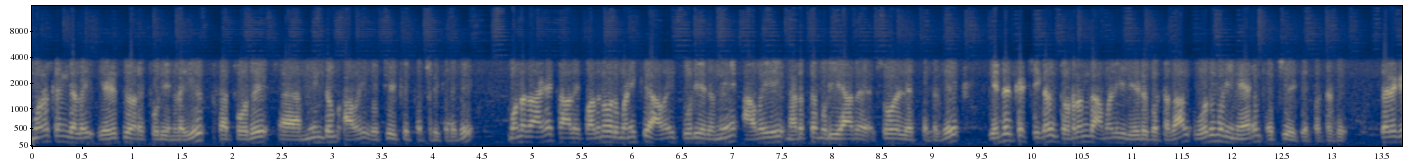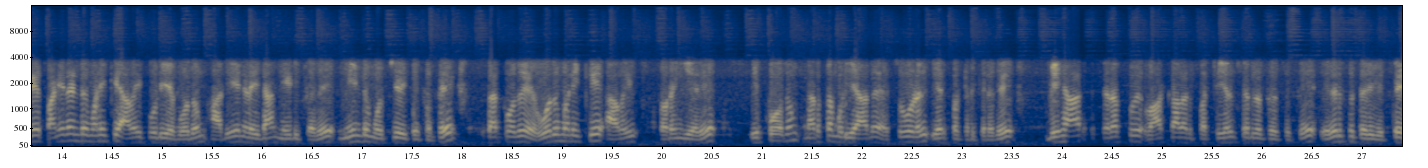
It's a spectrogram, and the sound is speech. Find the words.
முழக்கங்களை எழுப்பி வரக்கூடிய நிலையில் தற்போது அஹ், மீண்டும் அவை ஒத்திவைக்கப்பட்டிருக்கிறது முன்னதாக காலை பதினோரு மணிக்கு அவை கூடியதுமே அவையை நடத்த முடியாத சூழல் ஏற்பட்டது. எதிர்க்கட்சிகள் தொடர்ந்து அமளியில் ஈடுபட்டதால் ஒரு மணி நேரம் ஒத்திவைக்கப்பட்டது பிறகு பனிரெண்டு மணிக்கு அவை கூடிய போதும் அதே நிலைதான் நீடித்தது. மீண்டும் ஒத்திவைக்கப்பட்டு தற்போது ஒரு மணிக்கு அவை தொடங்கியது. இப்போதும் நடத்த முடியாத சூழல் ஏற்பட்டிருக்கிறது. பீகார் சிறப்பு வாக்காளர் பட்டியல் சீர்திருத்தத்துக்கு எதிர்ப்பு தெரிவித்து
